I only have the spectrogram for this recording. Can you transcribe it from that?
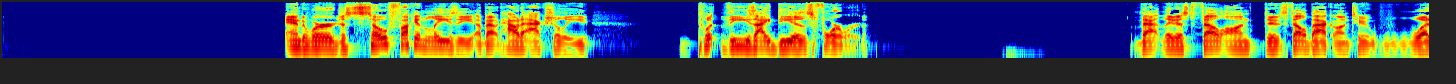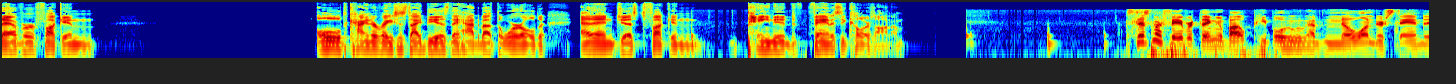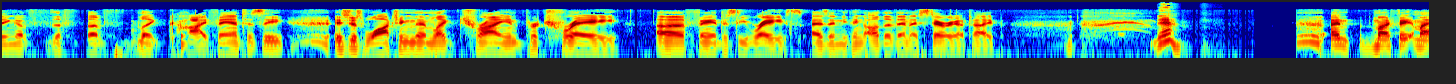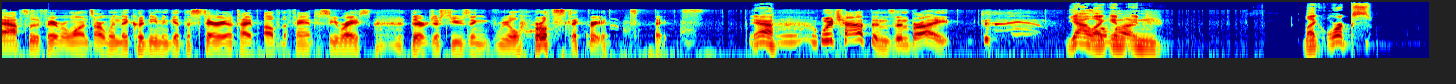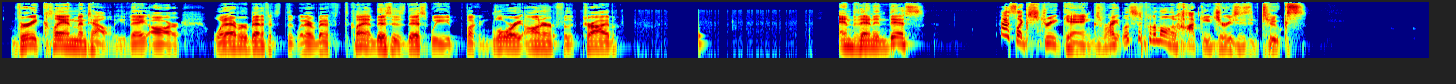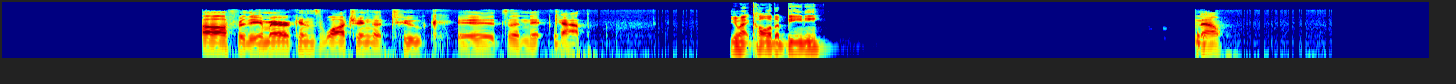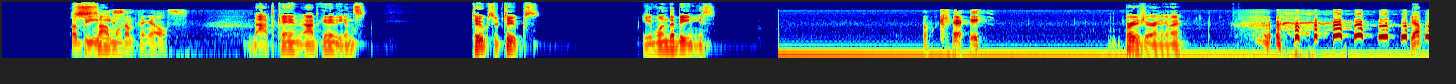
And we're just so fucking lazy about how to actually put these ideas forward. That they just fell on, they just fell back onto whatever fucking old kind of racist ideas they had about the world and then just fucking painted fantasy colors on them. So this is my favorite thing about people who have no understanding of the of like high fantasy is just watching them like try and portray a fantasy race as anything other than a stereotype. Yeah. And my fa- my absolute favorite ones are when they couldn't even get the stereotype of the fantasy race. They're just using real world stereotypes, Yeah. which happens in Bright. Yeah, like in, in like orcs very clan mentality. They are whatever benefits the whatever benefits the clan. This is this. We fucking glory, honor for the tribe. And then in this, that's like street gangs, right? Let's just put them all in hockey jerseys and toques. Uh, for the Americans watching, a toque, it's a knit cap. You might call it a beanie. No. a beanie, Someone- something else. Not can not Canadians. Toques are toques. Even the beanies. Okay. Pretty sure anyway. yep.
